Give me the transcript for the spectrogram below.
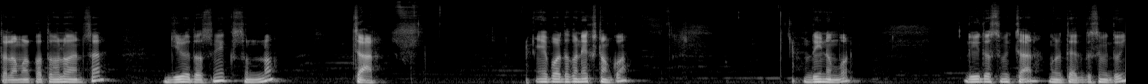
তাহলে আমার কত হলো অ্যান্সার জিরো দশমিক শূন্য চার। এরপর দেখো নেক্সট অঙ্ক। দুই নম্বর, দুই দশমিক চার গণিত এক দশমিক দুই,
